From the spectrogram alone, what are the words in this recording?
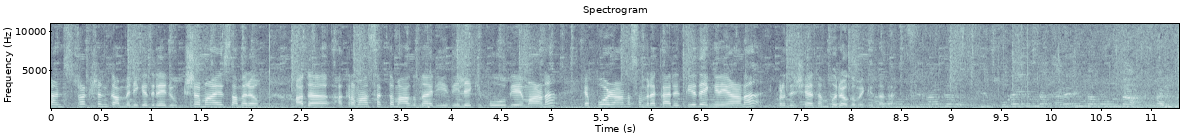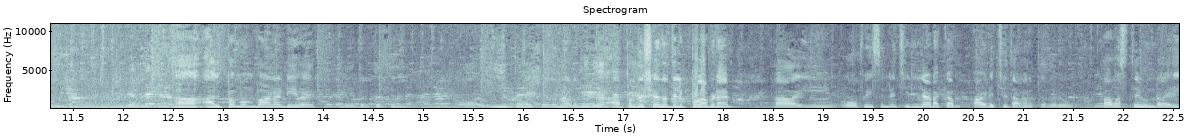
കൺസ്ട്രക്ഷൻ കമ്പനിക്കെതിരെ രൂക്ഷമായ സമരം അത് അക്രമാസക്തമാകുന്ന രീതിയിലേക്ക് പോവുകയുമാണ്. എപ്പോഴാണ് സമരക്കാരെത്തിയത്? എങ്ങനെയാണ് പ്രതിഷേധം പുരോഗമിക്കുന്നത്? അല്പം മുമ്പാണ് ഡിവൈഎഫ്ഐയുടെ നേതൃത്വത്തിൽ ഈ പ്രതിഷേധം നടന്നത്. ആ പ്രതിഷേധത്തിൽ ഇപ്പോൾ അവിടെ ഈ ഓഫീസിന്റെ ചില്ലടക്കം അടിച്ചു തകർക്കുന്നൊരു അവസ്ഥയുണ്ടായി.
